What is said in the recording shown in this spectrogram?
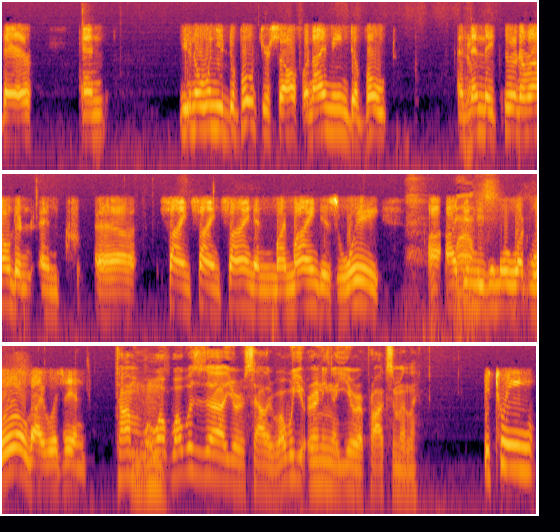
there. And you know, when you devote yourself, and I mean devote, and Yep. then they turn around and and uh, sign, sign, sign, and my mind is way. I, I Wow. didn't even know what world I was in. Tom, Mm-hmm. what, what was uh, your salary? What were you earning a year approximately? Between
